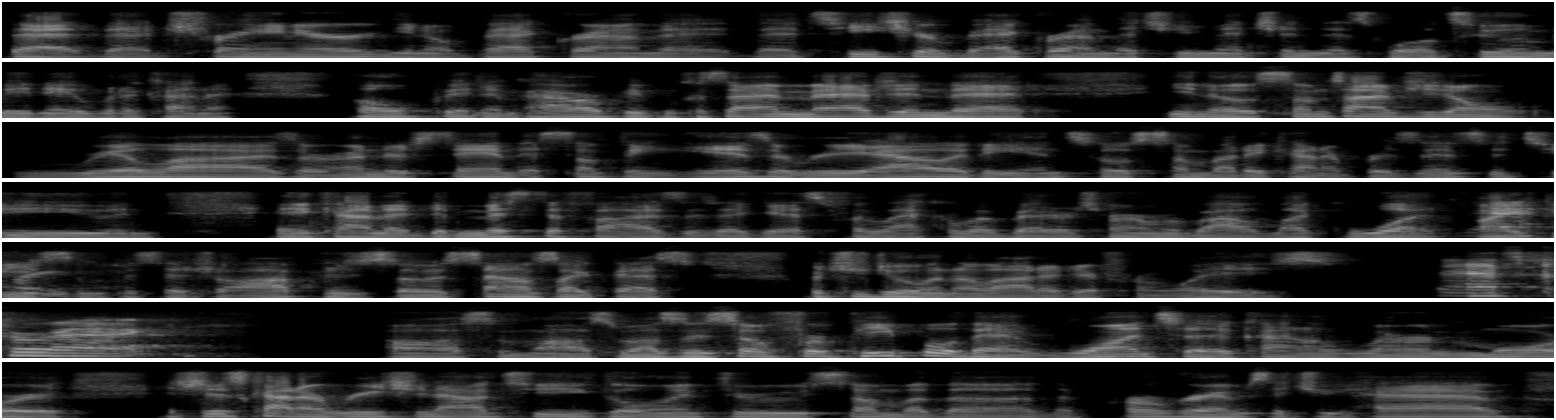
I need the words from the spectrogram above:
that that trainer, you know, background, that that teacher background that you mentioned as well too, and being able to kind of help and empower people. Because I imagine that you know sometimes you don't realize or understand that something is a reality until somebody kind of presents it to you and and kind of demystifies it, I guess, for lack of a better term, about like what exactly. might be some potential options. So it sounds like that's what you do in a lot of different ways. That's correct. Awesome, awesome, awesome. So for people that want to kind of learn more, it's just kind of reaching out to you, going through some of the the programs that you have,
